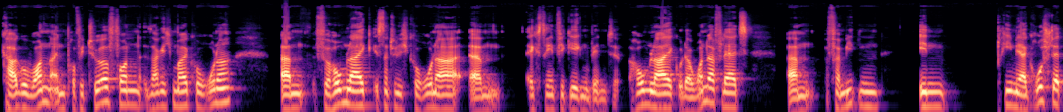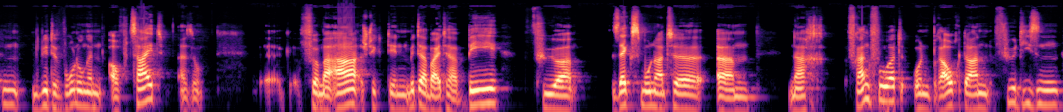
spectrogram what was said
Cargo One ein Profiteur von, sage ich mal, Corona. Ähm, für Homelike ist natürlich Corona ähm, extrem viel Gegenwind. Homelike oder Wonderflats vermieten in primär Großstädten möblierte Wohnungen auf Zeit. Also äh, Firma A schickt den Mitarbeiter B für sechs Monate ähm, nach Frankfurt und braucht dann für diesen,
